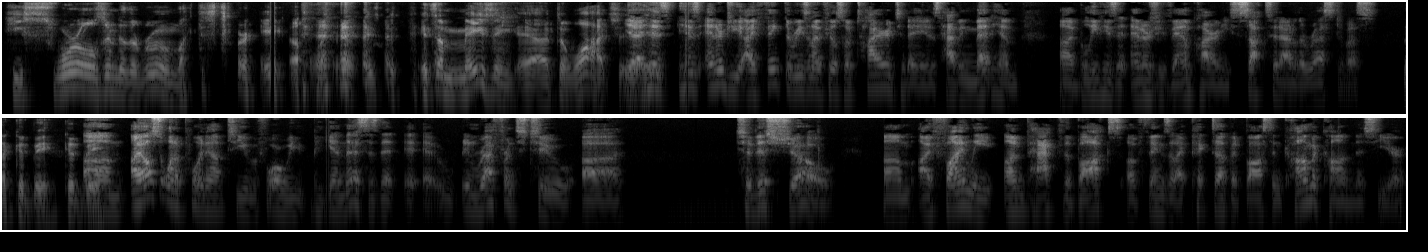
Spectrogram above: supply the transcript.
he swirls into the room like this tornado. it's, it's amazing uh, to watch. Yeah, his his energy. I think the reason I feel so tired today is having met him. I believe he's an energy vampire and he sucks it out of the rest of us. that could be could be. Um, I also want to point out to you before we begin this is that it, it- in reference to uh, to this show, um, I finally unpacked the box of things that I picked up at Boston Comic Con this year,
